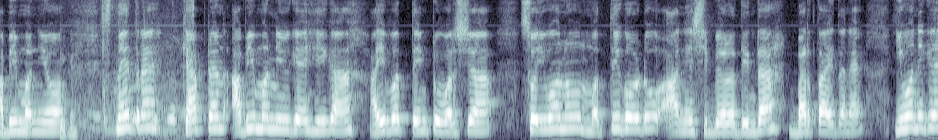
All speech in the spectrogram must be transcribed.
ಅಭಿಮನ್ಯು ಸ್ನೇಹಿತರೆ, ಕ್ಯಾಪ್ಟನ್ ಅಭಿಮನ್ಯುಗೆ ಈಗ ಐವತ್ತೆಂಟು ವರ್ಷ. ಸೊ ಇವನು ಮತ್ತಿಗೋಡು ಆನೆ ಶಿಬಿರದಿಂದ ಬರ್ತಾ ಇದ್ದಾನೆ. ಇವನಿಗೆ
